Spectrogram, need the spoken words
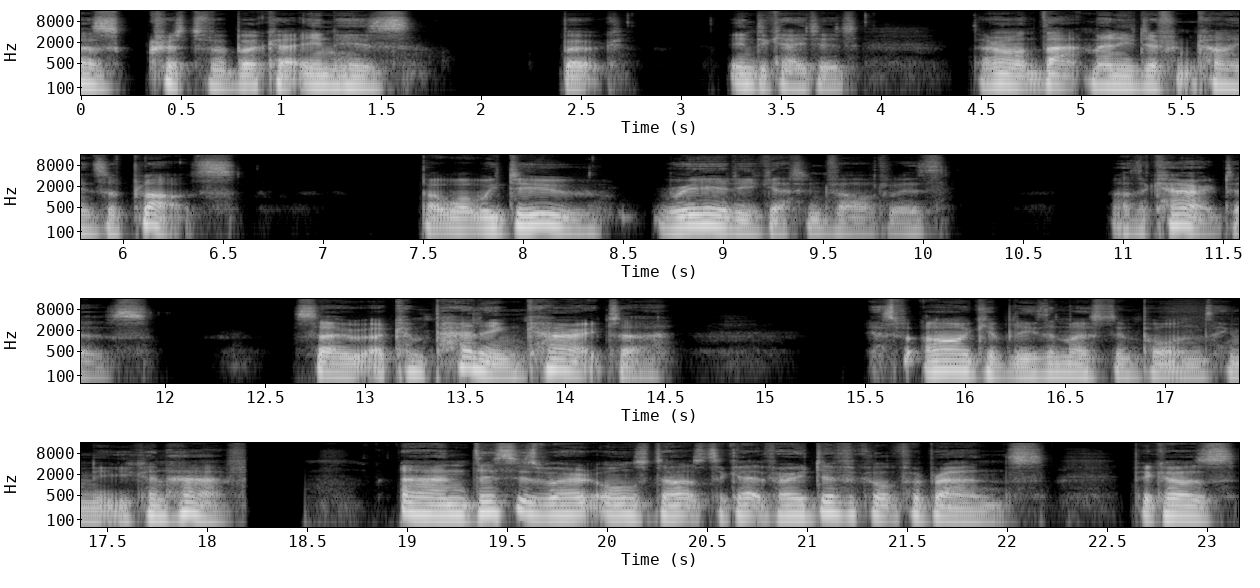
as Christopher Booker in his book indicated, there aren't that many different kinds of plots. But what we do really get involved with are the characters. So a compelling character is arguably the most important thing that you can have. And this is where it all starts to get very difficult for brands because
